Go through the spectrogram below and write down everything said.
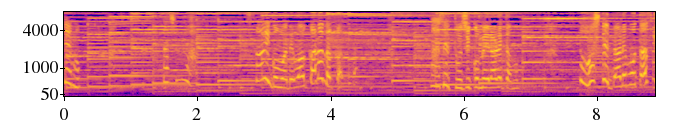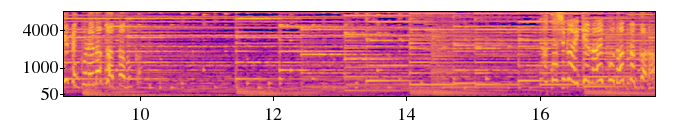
でも、私には、最後までわからなかった。なぜ閉じ込められたの？か。どうして誰も助けてくれなかったのか。私がいけない子だったから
